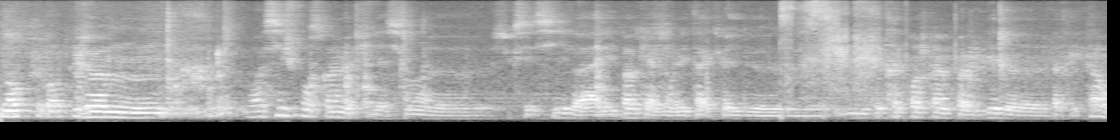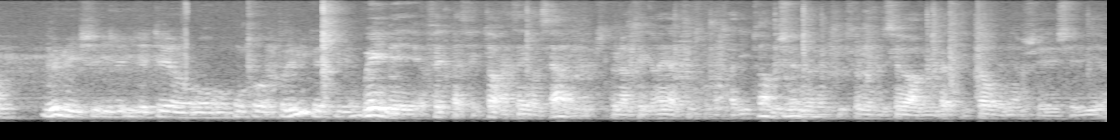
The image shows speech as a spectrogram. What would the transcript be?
Non, je pense. Je, moi aussi, je pense quand même la filiation euh, successive à l'époque, dans l'état actuel de. Il était très proche quand même, pas l'idée de Patrick Thor. Hein. Oui, mais il, était en, contre-polémique avec lui. Hein. Oui, mais en fait, Patrick Thor intègre ça, tu peux l'intégrer à titre contradictoire. Mais je souviens avoir vu Patrick Thor venir chez, chez lui, euh,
